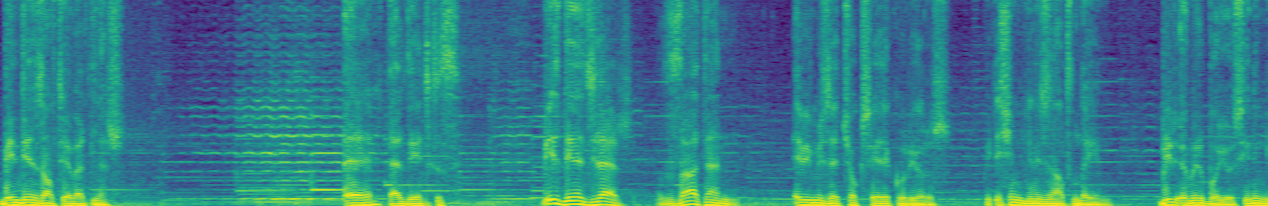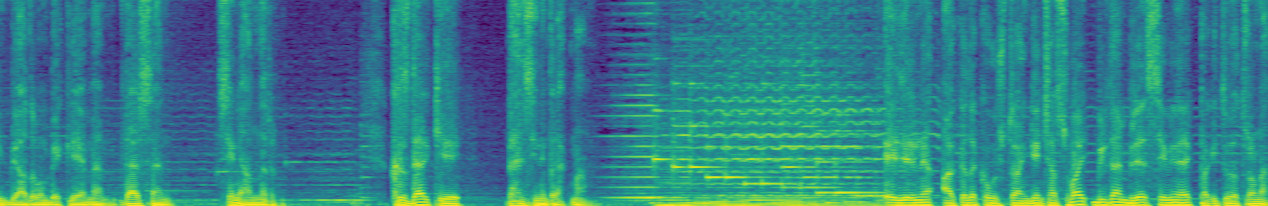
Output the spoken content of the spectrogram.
beni denizaltıya verdiler. E der genç kız. Biz denizciler zaten evimize çok seyrek uğruyoruz. Bir de şimdi denizin altındayım. Bir ömür boyu senin gibi bir adamı bekleyemem dersen seni anlarım. Kız der ki ben seni bırakmam. Ellerini arkada kavuşturan genç asubay birdenbire sevinerek paketi uzatır ona.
